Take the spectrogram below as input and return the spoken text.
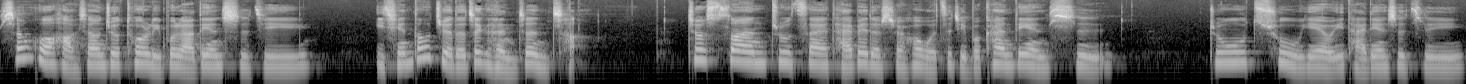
生活好像就脱离不了电视机。以前都觉得这个很正常，就算住在台北的时候，我自己不看电视。租屋处也有一台电视机，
